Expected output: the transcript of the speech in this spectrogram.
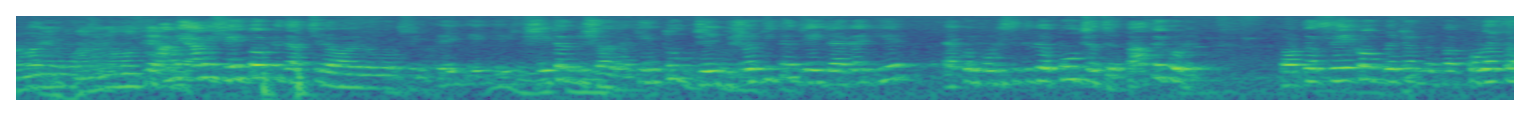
মাননীয়- মাননীয় মন্ত্রী, আমি আমি সেই তর্কে যাচ্ছি না মাননীয় মন্ত্রী। এই- এই- এই- সেটার বিষয় না কিন্তু যে বিষয়টিতে যে জায়গায় গিয়ে এখন পরিস্থিতিতে পৌঁছেছে তাতে করে for the sake of better কোন একটা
